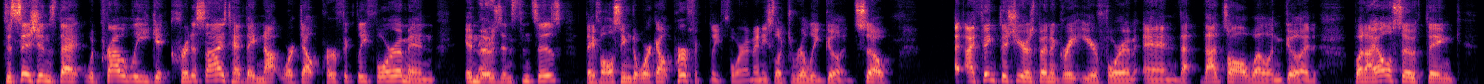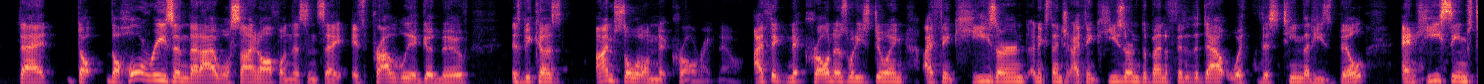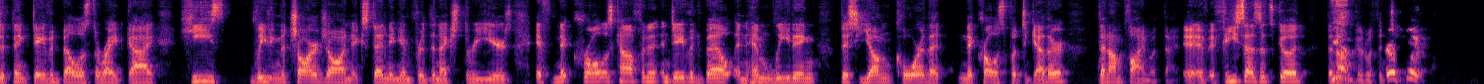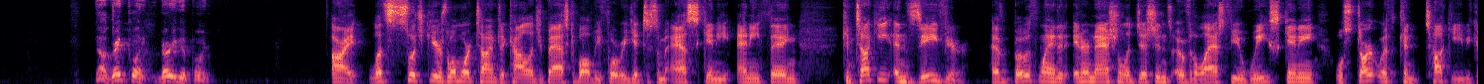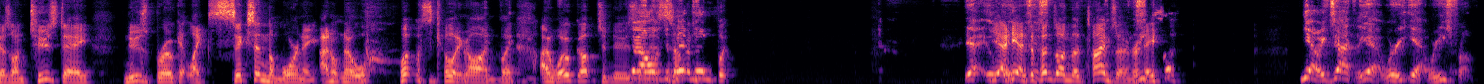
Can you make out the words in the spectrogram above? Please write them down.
decisions that would probably get criticized had they not worked out perfectly for him. And in right. those instances, they've all seemed to work out perfectly for him, and he's looked really good. So I think this year has been a great year for him, and that that's all well and good. But I also think that the the whole reason that I will sign off on this and say it's probably a good move is because I'm sold on Nick Krall right now. I think Nick Krall knows what he's doing. I think he's earned an extension. I think he's earned the benefit of the doubt with this team that he's built. And he seems to think David Bell is the right guy. He's leading the charge on extending him for the next three years. If Nick Krall is confident in David Bell and him leading this young core that Nick Krall has put together, then I'm fine with that. If, if he says it's good, then yeah, I'm good with it. Great point. No, great point. Very good point. All right, let's switch gears one more time to college basketball before we get to some Ask Skinny anything. Kentucky and Xavier have both landed international editions over the last few weeks. Skinny, we'll start with Kentucky because on Tuesday, news broke at like six in the morning. I don't know what was going on, but I woke up to news well, that a seven on, foot. Yeah, it, yeah, yeah. It depends on the time zone, right? Yeah, exactly. Yeah, where yeah, where he's from.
